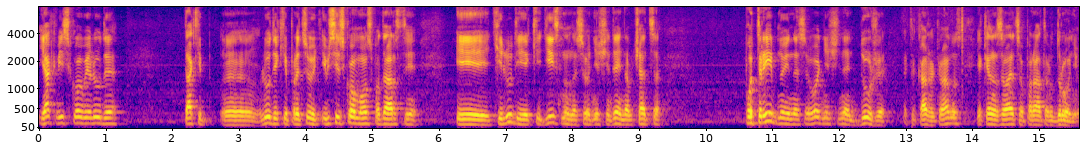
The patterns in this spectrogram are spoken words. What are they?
як військові люди, так і е, люди, які працюють і в сільському господарстві, і ті люди, які дійсно на сьогоднішній день навчаться потрібної на сьогоднішній день дуже, як то кажуть, градус, яке називається оператор дронів.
